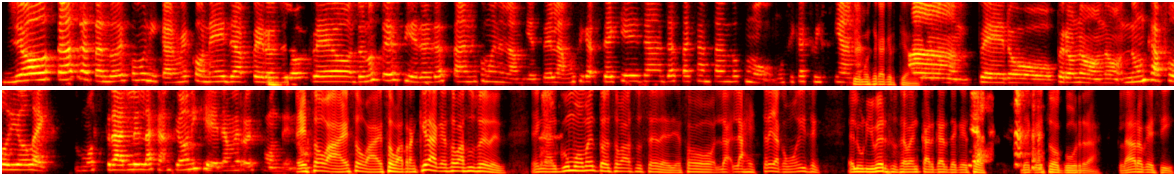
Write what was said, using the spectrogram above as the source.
Yo estaba tratando de comunicarme con ella, pero yo creo, yo no sé si ella ya está en, como en el ambiente de la música. Sé que ella ya está cantando como música cristiana. Sí, música cristiana. pero, pero no, no, nunca he podido, like, mostrarle la canción y que ella me responde. Eso va, eso va, eso va. Tranquila que eso va a suceder. En algún momento eso va a suceder. Y eso, las estrellas, como dicen, el universo se va a encargar de que eso, de que eso ocurra. Claro que sí.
